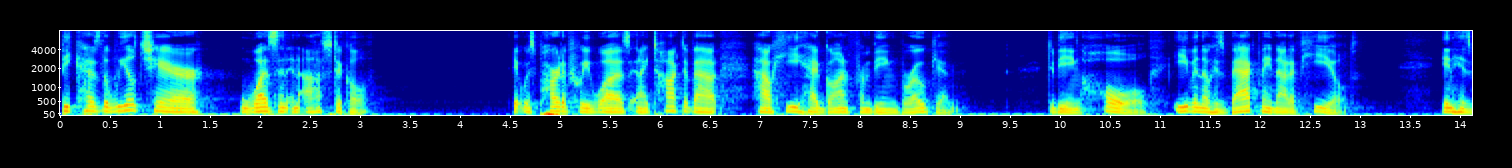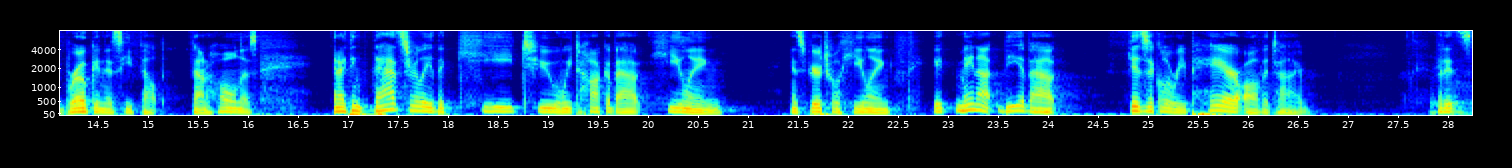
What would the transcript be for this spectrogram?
because the wheelchair wasn't an obstacle." It was part of who he was, and I talked about how he had gone from being broken to being whole, even though his back may not have healed. In his brokenness, he felt found wholeness. And I think that's really the key to when we talk about healing and spiritual healing it may not be about physical repair all the time, but it's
